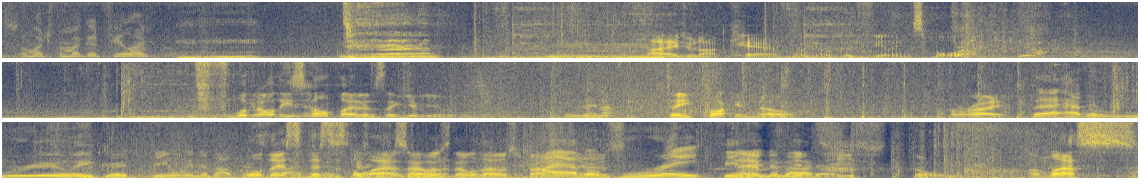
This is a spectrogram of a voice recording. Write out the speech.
So much for my good feeling. I do not care for your good feelings, boy. Look at all these health items they give you. Because then, They fucking know. Alright. but I have a really good feeling about this. Well, this- five this is the last that, one. was that, well, that was fast. I have Furious. a great feeling about it. Empty stone. Unless...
